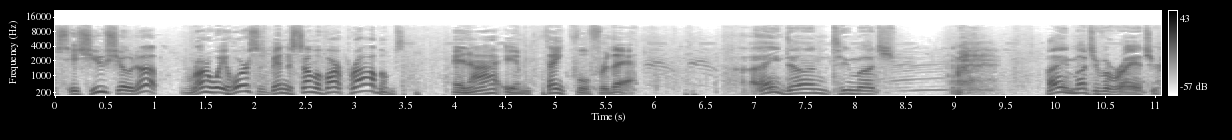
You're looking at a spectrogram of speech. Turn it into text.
Since you showed up, runaway horse has been to some of our problems. And I am thankful for that. I ain't done too much. I ain't much of a rancher.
